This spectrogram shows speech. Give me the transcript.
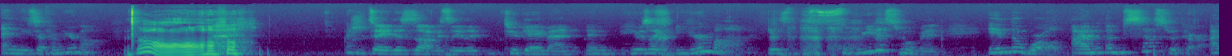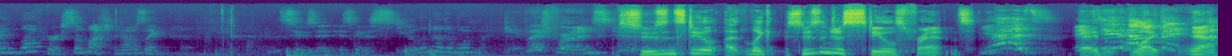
"And these are from your mom." Aww. And I should say this is obviously like two gay men, and he was like, "Your mom is the sweetest woman in the world. I'm obsessed with her. I love her so much." And I was like, "Susan is gonna steal another one of my gay best friends." Susan steal uh, like Susan just steals friends. Yes, it, It- like yeah,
